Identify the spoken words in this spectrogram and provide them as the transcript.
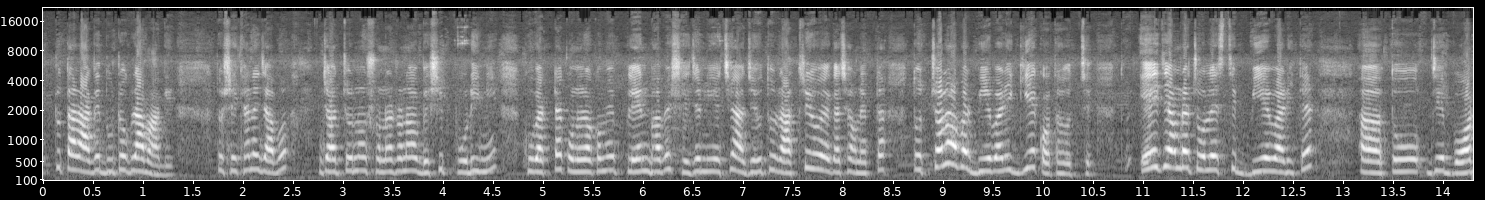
একটু তার আগে দুটো গ্রাম আগে। তো সেখানে যাব, যার জন্য সোনা টোনা বেশি পড়িনি, খুব একটা কোনো রকমের প্লেনভাবে সেজে নিয়েছি, আর যেহেতু রাত্রি হয়ে গেছে অনেকটা, তো চলো আবার বিয়ে বাড়ি গিয়ে কথা হচ্ছে। তো এই যে আমরা চলে এসেছি বিয়ে বাড়িতে তো যে বর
